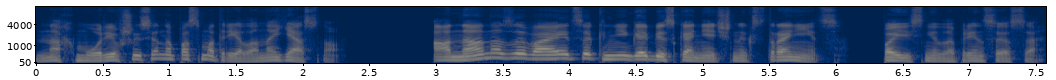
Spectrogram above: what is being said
Нахмурившись, она посмотрела на Ясну. Она называется Книга бесконечных страниц, пояснила принцесса.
